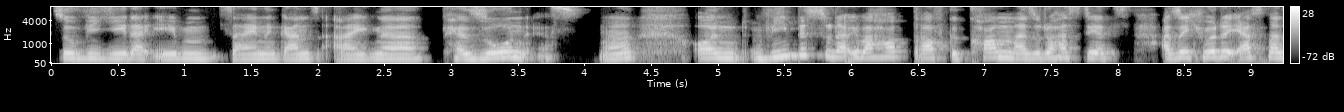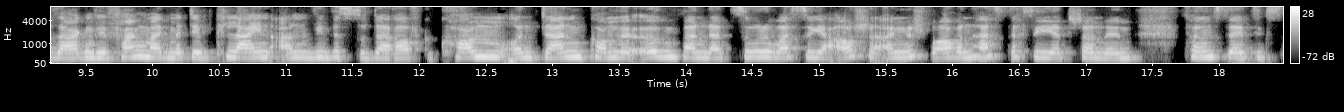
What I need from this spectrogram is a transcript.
so wie jeder eben seine ganz eigene Person ist? Ne? Und wie bist du da überhaupt drauf gekommen? Also du hast jetzt, also ich würde erstmal sagen, wir fangen mal mit dem Kleinen an. Wie bist du darauf gekommen? Und dann kommen wir irgendwann dazu, was du ja auch schon angesprochen hast, dass ihr jetzt schon in fünf, sechs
